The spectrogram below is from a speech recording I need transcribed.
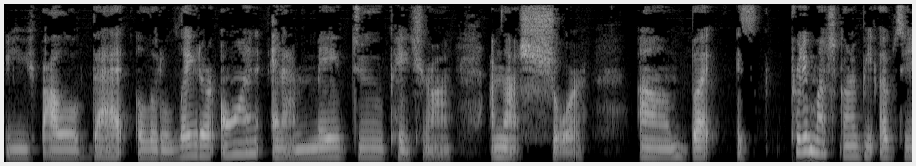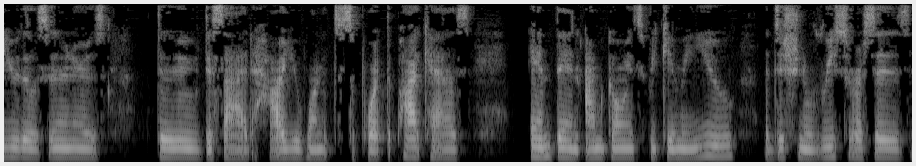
be followed that a little later on, and I may do Patreon. I'm not sure, um, but it's pretty much going to be up to you, the listeners, to decide how you wanted to support the podcast. And then I'm going to be giving you additional resources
